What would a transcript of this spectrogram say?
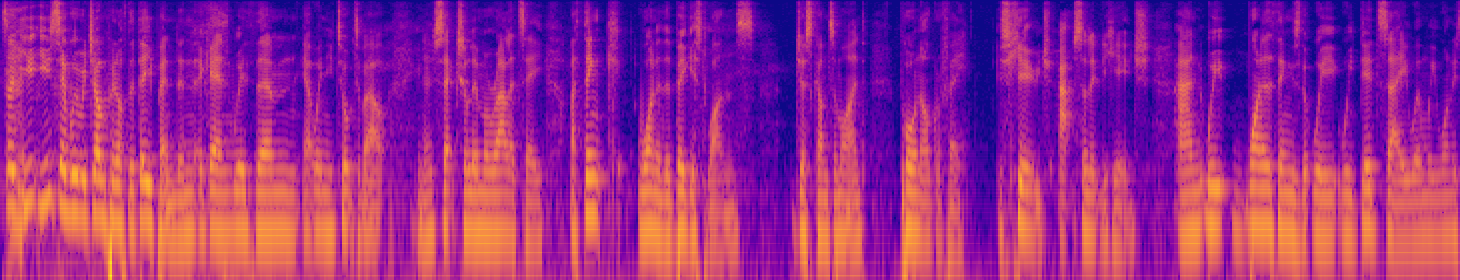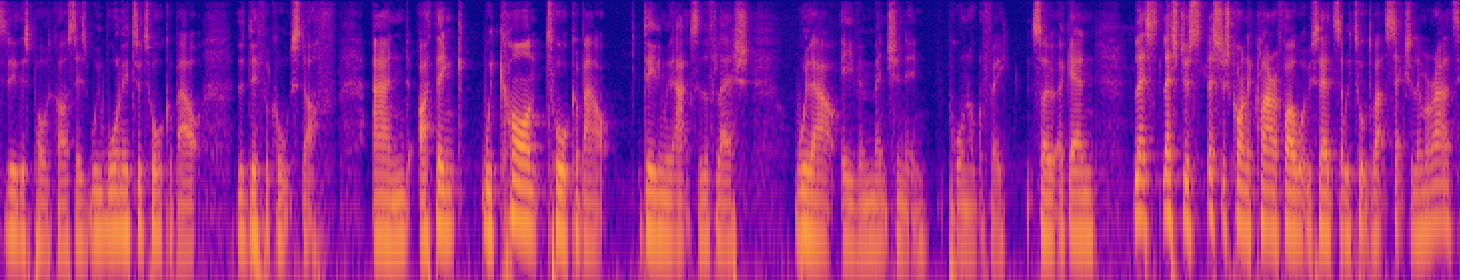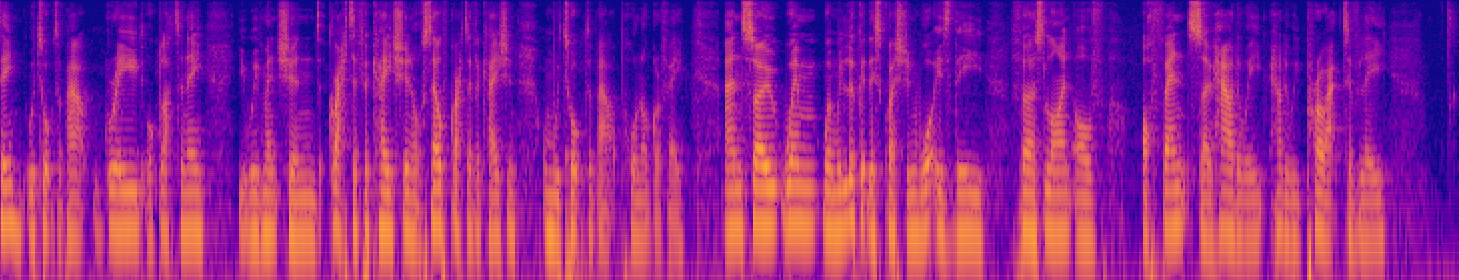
So you, you said we were jumping off the deep end, and again with um when you talked about you know sexual immorality, I think one of the biggest ones just come to mind. Pornography is huge, absolutely huge. And we one of the things that we we did say when we wanted to do this podcast is we wanted to talk about the difficult stuff, and I think we can't talk about dealing with acts of the flesh without even mentioning pornography. So again, let's let's just let's just kind of clarify what we've said. So we talked about sexual immorality, we talked about greed or gluttony, we've mentioned gratification or self gratification, and we talked about pornography. And so when when we look at this question, what is the first line of offense? So how do we how do we proactively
